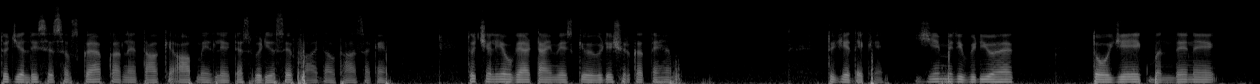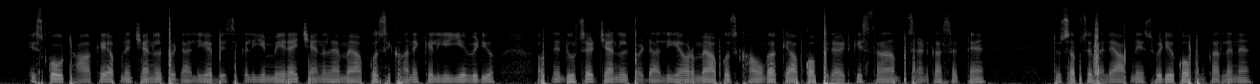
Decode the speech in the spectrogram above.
तो जल्दी से सब्सक्राइब कर लें ताकि आप मेरे लेटेस्ट वीडियो से फ़ायदा उठा सकें। तो चलिए बगैर टाइम वेस्ट किए वीडियो शुरू करते हैं। तो ये देखें, ये मेरी वीडियो है तो ये एक बंदे ने इसको उठा के अपने चैनल पर डाली है। बेसिकली ये मेरा ही चैनल है, मैं आपको सिखाने के लिए ये वीडियो अपने दूसरे चैनल पर डाली है और मैं आपको सिखाऊँगा कि आप कॉपीराइट किस तरह सेंड कर सकते हैं। तो सबसे पहले आपने इस वीडियो को ओपन कर लेना है।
